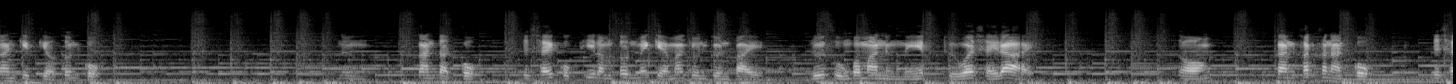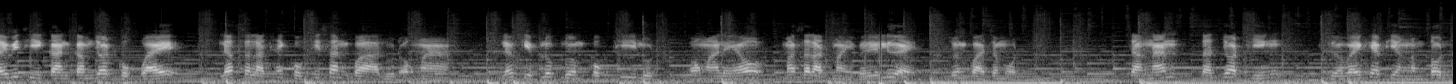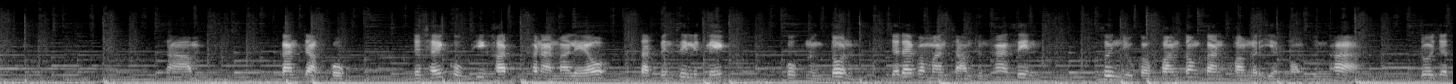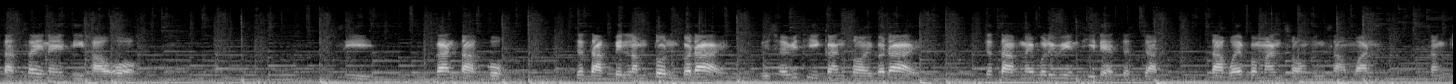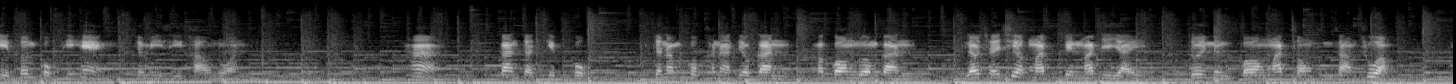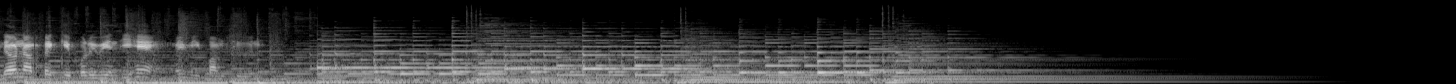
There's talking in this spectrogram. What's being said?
การเก็บเกี่ยวต้นกก 1. การตัดกก จะใช้กกที่ลำต้นไม่แก่มากจนเกินไป หรือสูงประมาณ 1 เมตร ถือว่าใช้ได้ 2. การคัดขนาดกก จะใช้วิธีการกำยอดกกไว้ แล้วสลัดให้กกที่สั้นกว่าหลุดออกมา แล้วเก็บรวบรวมกกที่หลุดออกมาแล้ว มาสลัดใหม่ไปเรื่อยๆ จนกว่าจะหมด จากนั้นตัดยอดทิ้ง เหลือไว้แค่เพียงลำต้น 3. การจักกก จะใช้กกที่คัดขนาดมาแล้ว ตัดเป็นเส้นเล็กๆ กกหนึ่งต้นจะได้ประมาณ 3-5 เส้น ขึ้นอยู่กับความต้องการความละเอียดของผืนผ้า โดยจะตัดไส้ในสีขาวออก 4. การตากกก จะตากเป็นลำต้นก็ได้ หรือใช้วิธีการซอยก็ได้ จะตากในบริเวณที่แดดจัดๆตากไว้ประมาณ 2-3 วัน สังเกตต้นกกที่แห้งจะมีสีขาวนวล 5. การจัดเก็บกก จะนำกกขนาดเดียวกันมากองรวมกัน แล้วใช้เชือกมัดเป็นมัดใหญ่ๆ โดย 1 กองมัด 2-3 ช่วง แล้วนำไปเก็บบริเวณที่แห้งไม่มีความชื้น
